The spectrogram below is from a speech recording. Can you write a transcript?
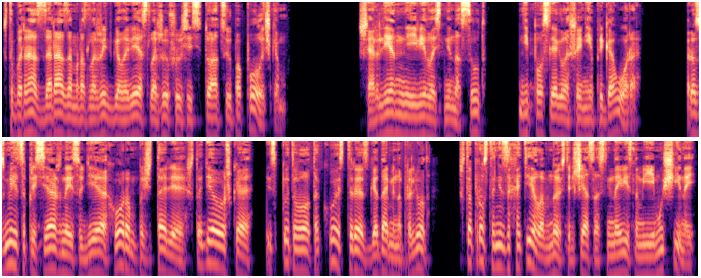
чтобы раз за разом разложить в голове сложившуюся ситуацию по полочкам. Шарлен не явилась ни на суд, ни после оглашения приговора. Разумеется, присяжные и судья хором посчитали, что девушка испытывала такой стресс годами напролёт, что просто не захотела вновь встречаться с ненавистным ей мужчиной.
